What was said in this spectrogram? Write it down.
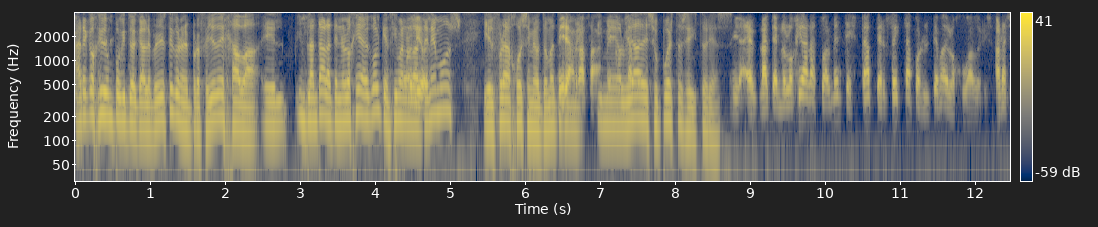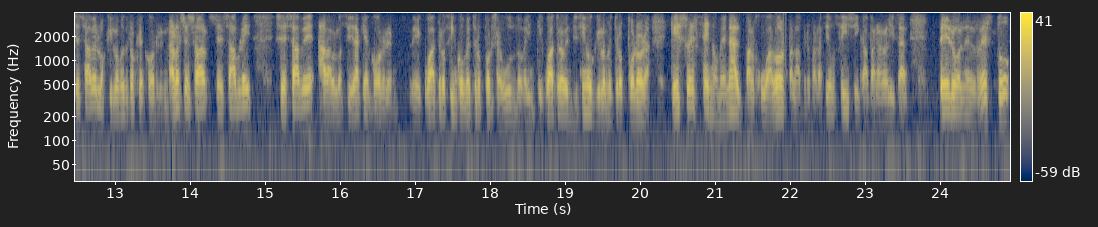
ha recogido un poquito de cable, pero yo estoy con el profe. Yo dejaba el implantar la tecnología del gol, que encima no la tenemos, y el fuera de juego semiautomático. Mira, y me- Rafa, y me olvidaba de supuestos e historias. Mira, la tecnología ahora actualmente está perfecta por el tema de los jugadores. Ahora se sabe los kilómetros que corren. Ahora se, se sabe se sabe a la velocidad que corren, de 4 o 5 metros por segundo, 24 o 25 kilómetros por hora. Que eso es fenomenal para el jugador, para la preparación física, para analizar. Pero en el resto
